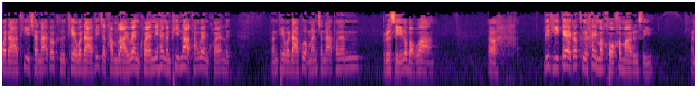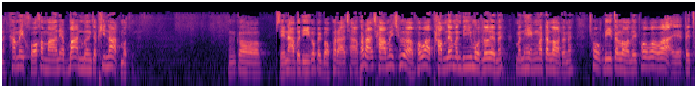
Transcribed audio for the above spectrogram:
วดาที่ชนะก็คือเทวดาที่จะทำลายแว่นแคว้นนี้ให้มันพินาศทั้งแว่นแคว้นเลยนั้นเทวดาพวกนั้นชนะ เพราะฉะนั้นฤาษีก็บอกว่าวิธีแก้ก็คือให้มาขอขมาฤาษีนะถ้าไม่ขอขมาเนี่ยบ้านเมืองจะพินาศหมดมันก็ เสนาบดีก็ไปบอกพระราชา พระราชาไม่เชื่อ เพราะว่าทำแล้วมันดีหมดเลยนะมันแหงมาตลอดนะโชคดีตลอดเลย เพราะว่าว่าไปถ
